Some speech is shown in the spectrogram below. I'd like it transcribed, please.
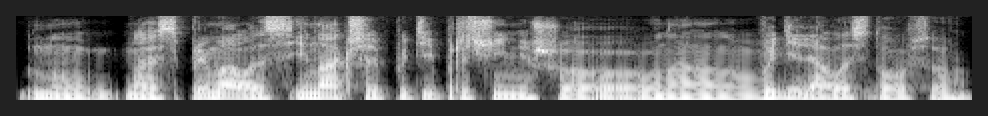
ну, сприймалась інакше по тій причині, що вона ну, виділялась з того всього.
